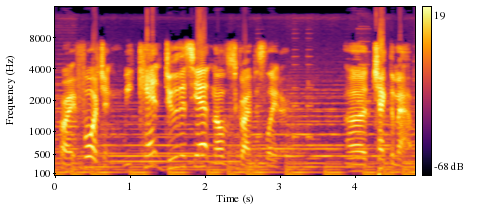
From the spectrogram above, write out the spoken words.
Alright, Fortune. We can't do this yet, and I'll describe this later. Uh, check the map.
